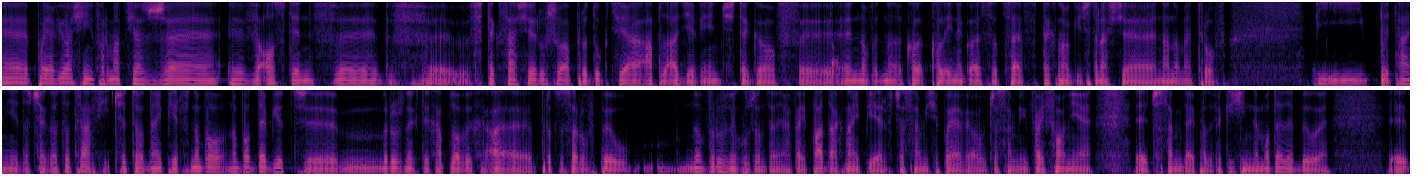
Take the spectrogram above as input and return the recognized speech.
e, pojawiła się informacja, że w Austin w, w, w Teksasie ruszyła produkcja Apple A9, tego w nowe, no, kolejnego SoC w technologii 14 nanometrów. I pytanie, do czego to trafi? Czy to najpierw, no bo, no bo debiut różnych tych Apple'owych procesorów był no w różnych urządzeniach, w iPadach najpierw, czasami się pojawiał, czasami w iPhone'ie, e, czasami do iPadów jakieś inne modele były. Y,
